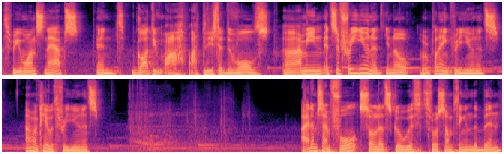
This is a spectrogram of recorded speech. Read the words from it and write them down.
3-1 snaps and got him. Ah, at least it devolves. Uh, I mean, it's a free unit, you know. We're playing free units. I'm okay with free units. Items I'm full, so let's go with throw something in the bin.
